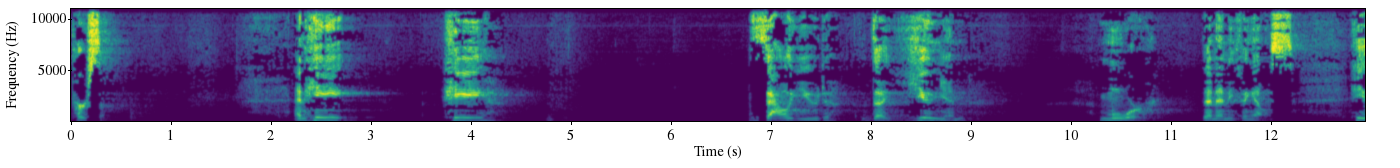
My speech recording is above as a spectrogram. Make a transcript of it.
person. And he he valued the union more than anything else. He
